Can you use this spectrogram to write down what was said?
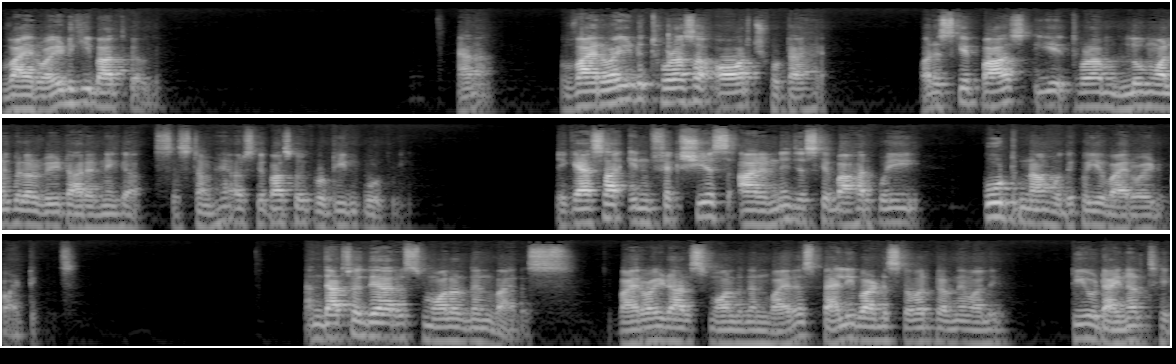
वायरॉइड की बात कर दे है ना? वायरॉइड थोड़ा सा और छोटा है और इसके पास ये थोड़ा लो मॉलिकुलर वेट आरएनए का सिस्टम है और इसके पास कोई प्रोटीन कोट नहीं एक ऐसा इन्फेक्शियस आरएनए जिसके बाहर कोई कोट ना हो, देखो ये viroid particles and that's why they are smaller than virus viroid are smaller than virus पहली बार डिस्कवर करने वाले टीओडाइनर थे।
